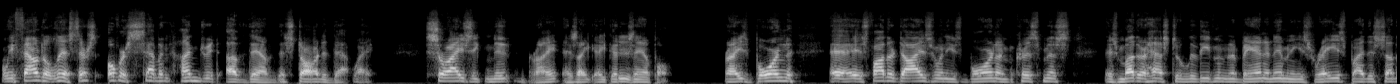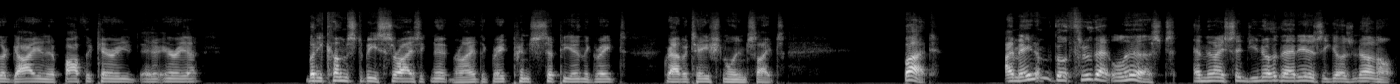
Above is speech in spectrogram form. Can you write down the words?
And we found a list. There's over 700 of them that started that way. Sir Isaac Newton, right, as a, a good mm. example, right? He's born, uh, his father dies when he's born on Christmas. His mother has to leave him and abandon him, and he's raised by this other guy in the apothecary uh, area. But he comes to be Sir Isaac Newton, right? The great Principia and the great gravitational insights. But I made him go through that list. And then I said, You know who that is? He goes, No.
